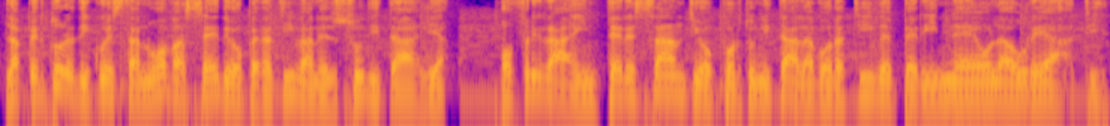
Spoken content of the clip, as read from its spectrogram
L'apertura di questa nuova sede operativa nel sud Italia offrirà interessanti opportunità lavorative per i neolaureati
